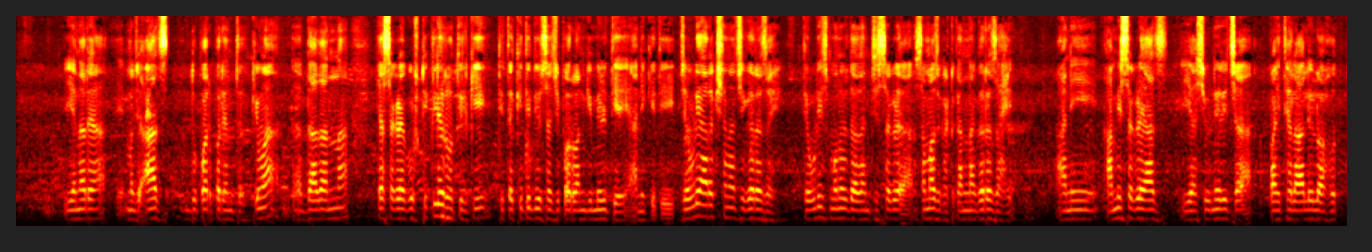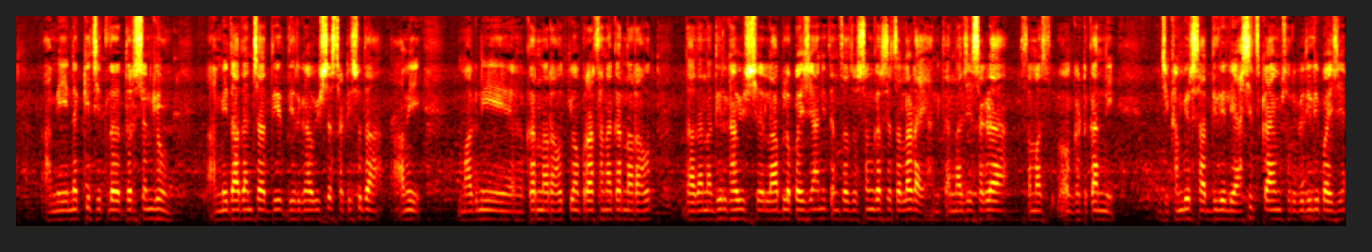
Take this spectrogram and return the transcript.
येणाऱ्या म्हणजे आज दुपारपर्यंत किंवा दादांना ह्या सगळ्या गोष्टी क्लिअर होतील की तिथं किती दिवसाची परवानगी मिळते आणि किती. जेवढी आरक्षणाची गरज आहे तेवढीच मनोजदादांची सगळ्या समाज घटकांना गरज आहे. आणि आम्ही सगळे आज या शिवनेरीच्या पायथ्याला आलेलो आहोत. आम्ही नक्कीच इथलं दर्शन घेऊन आम्ही दादांच्या दीर दीर्घायुष्यासाठी सुद्धा आम्ही मागणी करणार आहोत किंवा प्रार्थना करणार आहोत. दादांना दीर्घायुष्य लाभलं पाहिजे आणि त्यांचा जो संघर्षाचा लढा आहे आणि त्यांना जे सगळ्या समाज घटकांनी जी खंबीर साथ दिलेली अशीच कायमस्वरूपी दिली पाहिजे.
